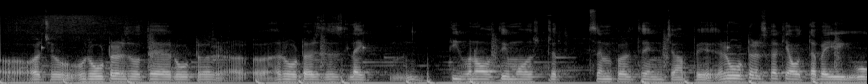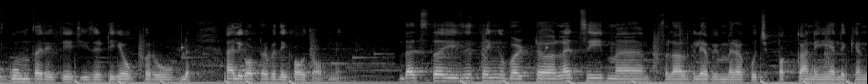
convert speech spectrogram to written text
और जो रोटर्स होते हैं rotor rotors is like the one of the most simple thing जहाँ पे रोटर्स का क्या होता है भाई, वो घूमता रहती है चीज़ें, ठीक है? ऊपर वो हेलीकॉप्टर पे देखा होता आपने। That's the easy thing but let's see मैं फ़िलहाल के लिए अभी मेरा कुछ पक्का नहीं है लेकिन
